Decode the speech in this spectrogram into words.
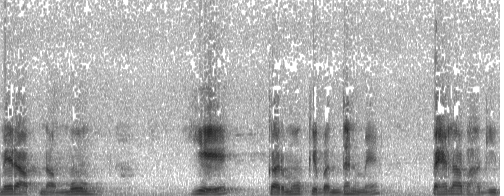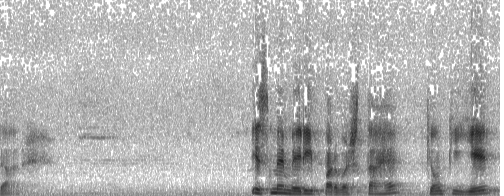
मेरा अपना मोह, ये कर्मों के बंधन में पहला भागीदार है। इसमें मेरी परवशता है क्योंकि ये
